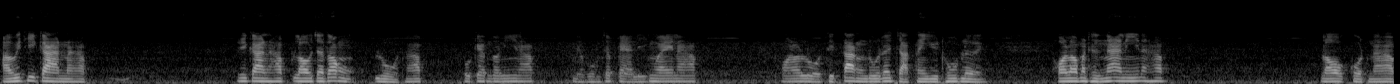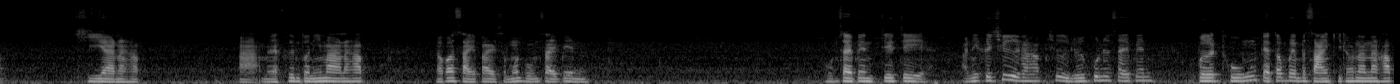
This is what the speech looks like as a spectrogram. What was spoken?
เอาวิธีการนะครับ วิธีการครับเราจะต้องโหลดนะครับ โปรแกรมตัวนี้นะครับ เดี๋ยวผมจะแปะลิงก์ไว้นะครับ พอเราโหลดติดตั้งดูได้จากใน YouTube เลย พอเรามาถึงหน้านี้นะครับ เรากดนะครับเคลียร์นะครับ อ่ามันจะขึ้นตัวนี้มานะครับ แล้วก็ใส่ไปสมมติผมใส่เป็น ผมใส่เป็น JJ อันนี้คือชื่อนะครับ ชื่อหรือคุณจะใส่เป็นเปิดถุง แต่ต้องเป็นภาษาอังกฤษเท่านั้นนะครับ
